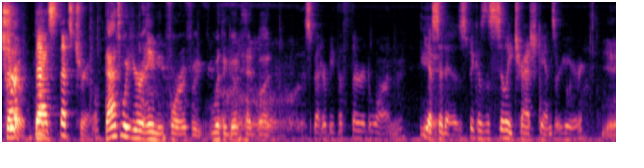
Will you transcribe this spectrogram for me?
True. That- that's that's true. That's what you're aiming for if we, with a good headbutt. This better be the third one. Yes, it is because the silly trash cans are here. Yeah.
